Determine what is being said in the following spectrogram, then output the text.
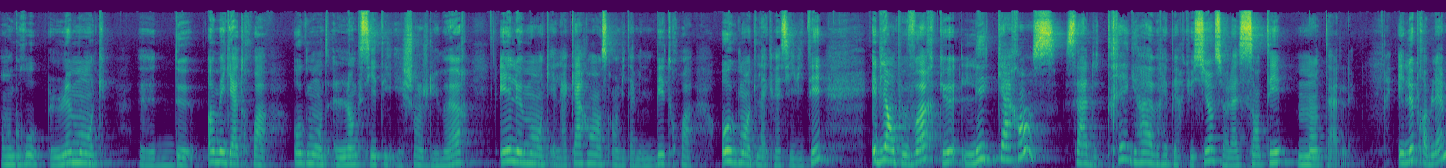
en gros le manque euh, de oméga 3 augmente l'anxiété et change l'humeur, et le manque et la carence en vitamine B3 augmentent l'agressivité, eh bien on peut voir que les carences, ça a de très graves répercussions sur la santé mentale. Et le problème,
